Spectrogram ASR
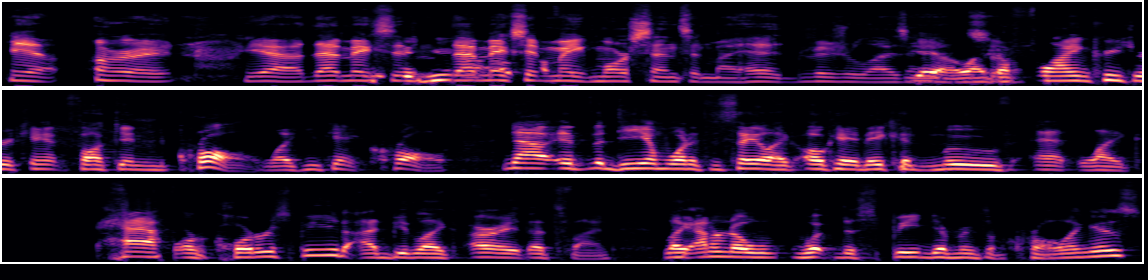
Yeah. All right. Yeah, that makes it that makes it make more sense in my head visualizing Yeah, it. like so- a flying creature can't fucking crawl. Like you can't crawl. Now, if the DM wanted to say like, okay, they could move at like half or quarter speed, I'd be like, all right, that's fine. Like I don't know what the speed difference of crawling is.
